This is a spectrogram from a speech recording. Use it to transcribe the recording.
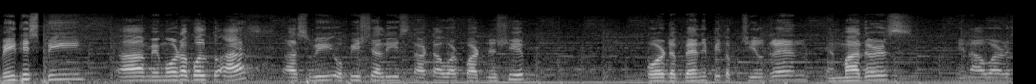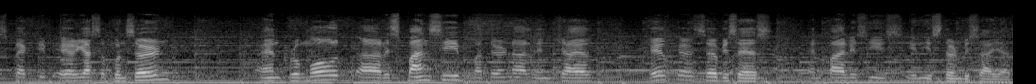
May this be uh, memorable to us as we officially start our partnership for the benefit of children and mothers in our respective areas of concern and promote uh, responsive maternal and child healthcare services and policies in Eastern Visayas.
